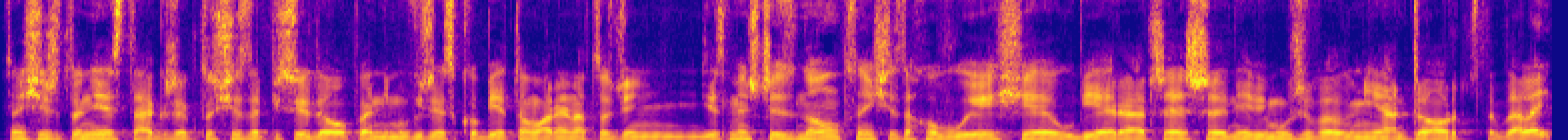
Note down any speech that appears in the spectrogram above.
W sensie, że to nie jest tak, że ktoś się zapisuje do Open i mówi, że jest kobietą, ale na co dzień jest mężczyzną, w sensie zachowuje się, ubiera, czesze, nie wiem, używa imienia George i tak dalej,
